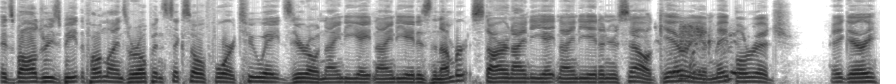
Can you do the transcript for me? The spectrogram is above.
It's Baldrey's Beat. The phone lines are open. 604 280 9898 is the number. Star 9898 on your cell. Gary in Maple Ridge. Hey, Gary.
